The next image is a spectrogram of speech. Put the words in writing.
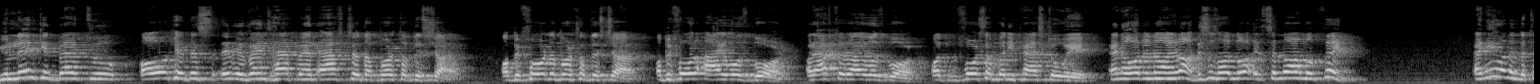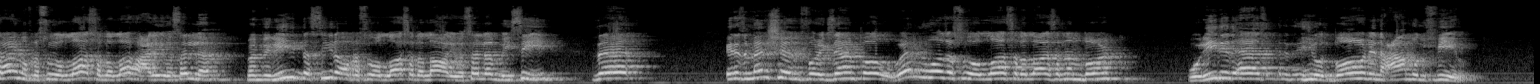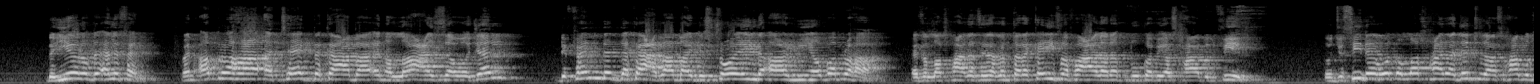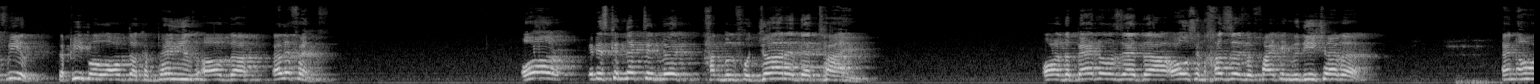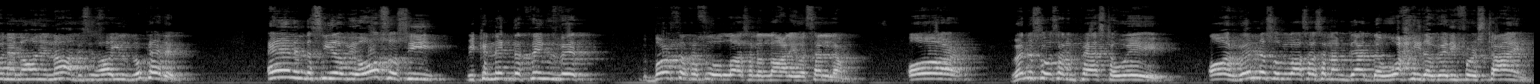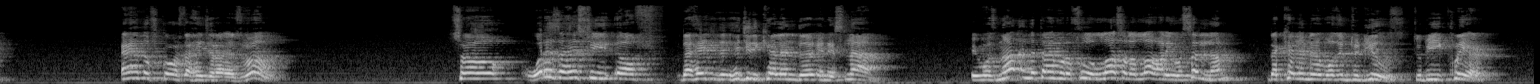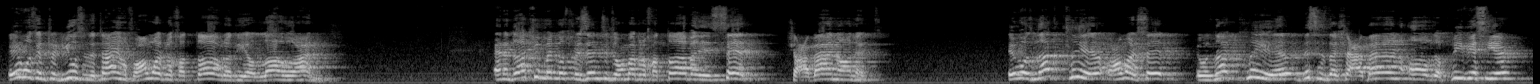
you link it back to, oh, okay, this event happened after the birth of this child. or before the birth of this child, or before I was born, or after I was born, or before somebody passed away, and on and on and on. This is how no, it's a normal thing. And even in the time of Rasulullah sallallahu alaihi wasallam, when we read the seerah of Rasulullah sallallahu alaihi wasallam, we see that it is mentioned, for example, when was Rasulullah sallallahu alaihi wasallam born? We read it as he was born in Amul Fil, the year of the elephant, when Abraha attacked the Kaaba and Allah Azza wa Jal defended the Kaaba by destroying the army of Abraha. As Allah subhanahu wa ta'ala says, Don't you see that what Allah subhanahu wa ta'ala did to the Ashabul Fil, the people of the companions of the elephant? Or it is connected with Harbul Fujjar at that time or the battles that the Aus and Khazraj were fighting with each other. And on and on and on. This is how you look at it. And in the seerah we also see, we connect the things with the birth of Rasulullah sallallahu alayhi wasallam. Or when Rasulullah passed away, or when Rasulullah got the wahi the very first time, and of course the hijrah as well. So, what is the history of the Hijri calendar in Islam? It was not in the time of Rasulullah sallallahu the calendar was introduced, to be clear. It was introduced in the time of Umar bin Khattab radiallahu anhu. And a document was presented to Umar bin Khattab and it said Sha'ban on it. It was not clear, Umar said, it was not clear this is the Sha'ban of the previous year,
